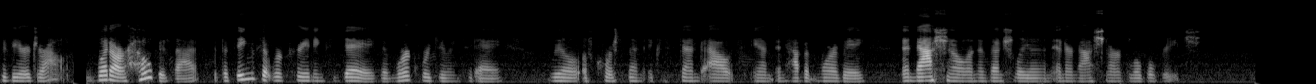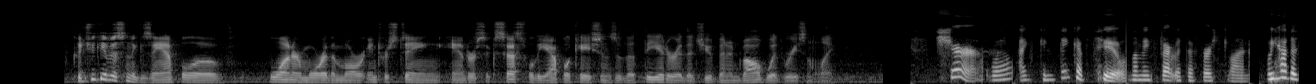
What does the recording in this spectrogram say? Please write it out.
severe drought. What our hope is that the things that we're creating today, the work we're doing today, will of course then extend out and, and have it more of a, a national and eventually an international or global reach. Could you give us an example of one or more of the more interesting and or successful the applications of the theater that you've been involved with recently? Sure. Well, I can think of two. Let me start with the first one. We have a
